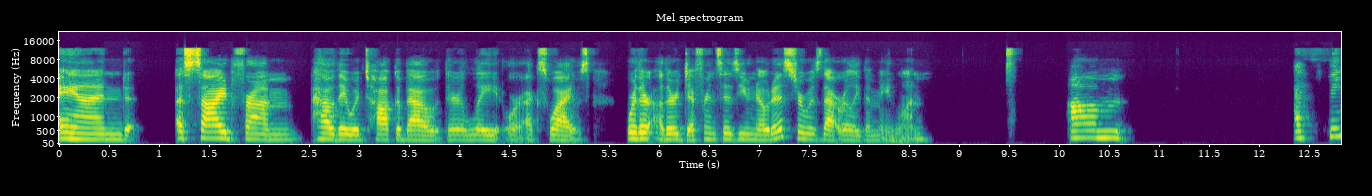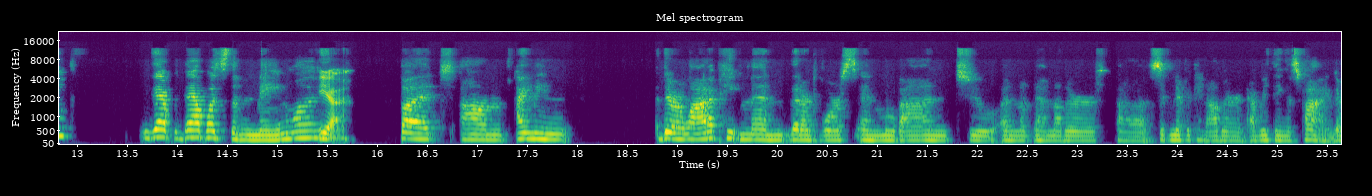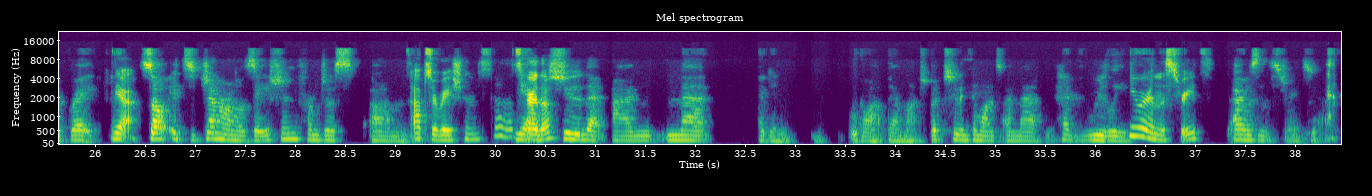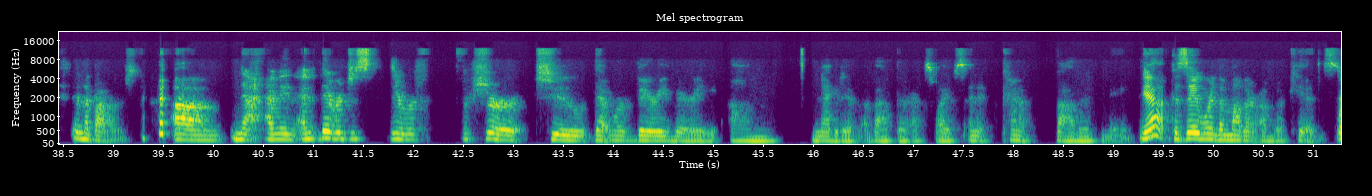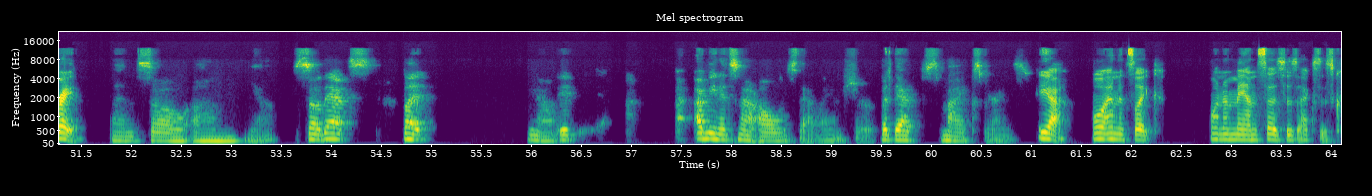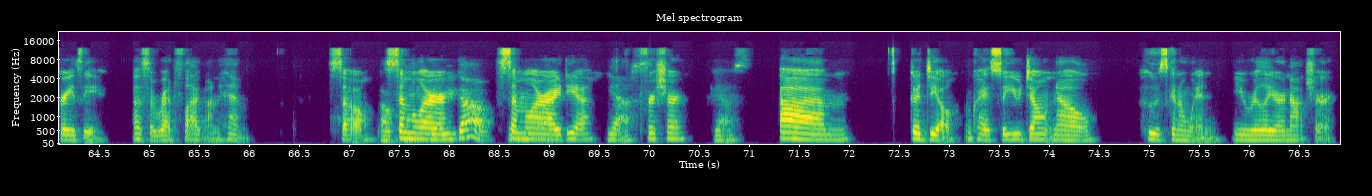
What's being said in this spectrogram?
And aside from how they would talk about their late or ex-wives, were there other differences you noticed, or was that really the main one? um I think that that was the main one Yeah. but um i mean there are a lot of people men that are divorced and move on to an, another uh, significant other and everything is fine they're great Yeah. so it's generalization from just um Observations. Oh, that's yeah fair though. two that i met i didn't go out that much but two of the ones i met had really You were in the streets. I was in the streets, yeah, in the bars. um, no, I mean, and they were just they were for sure two that were very, very um negative about their ex-wives, and it kind of bothered me Yeah. because they were the mother of their kids, Right. And so, um, yeah, so that's, but you know, it. I- mean, it's not always that way, I'm sure, but that's my experience. Yeah. Well, and it's like when a man says his ex is crazy, that's a red flag on him. So Okay, there similar, you go. There you similar go. idea Yes, for sure. yes. Um, good deal. Okay, so you don't know who's gonna win. You really are not sure.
